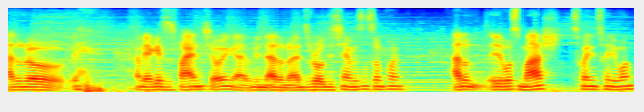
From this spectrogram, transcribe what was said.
I don't know. I mean, I guess it's fine showing. I mean, I don't know. I just wrote these champions at some point. I don't. It was March 2021.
